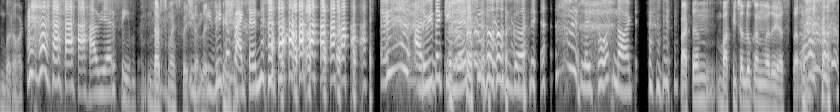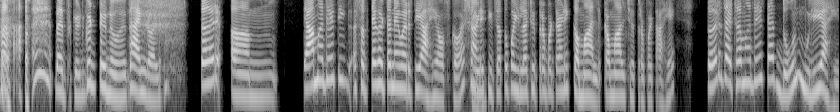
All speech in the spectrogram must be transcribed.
बरं वाटतं. We are same. That's my is speciality. Is it a pattern? Are we the killers? God! Let's hope not. Pattern बाकीच्या लोकांमध्ये असतात. That's good. Good to know. Thank god. तर अं, त्यामध्ये ती सत्य घटनेवरती आहे ऑफकोर्स आणि. तिचा तो पहिला चित्रपट आहे आणि कमाल, कमाल चित्रपट आहे. तर त्याच्यामध्ये त्या 2 मुली आहेत.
